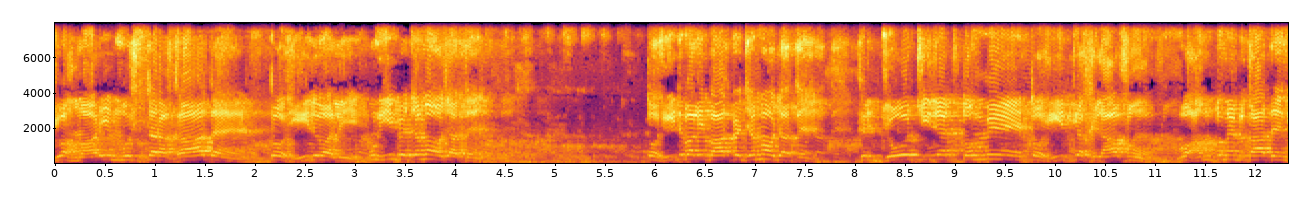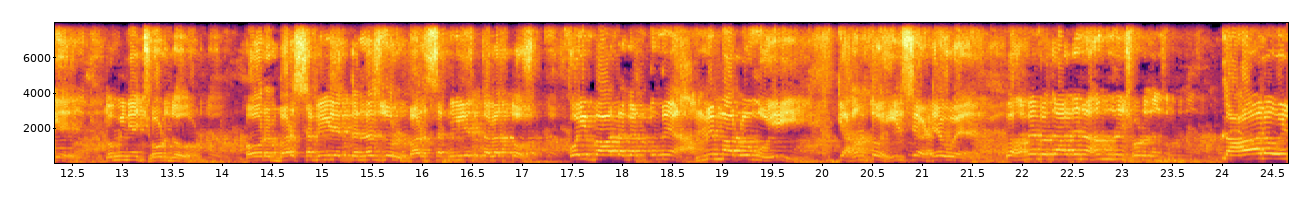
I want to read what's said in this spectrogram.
جو ہماری مشترکات ہیں، توحید والی انہیں پہ جمع ہو جاتے ہیں۔ توحید والی بات پہ جمع ہو جاتے ہیں۔ پھر جو چیزیں تم میں توحید کے خلاف ہوں، وہ ہم تمہیں بتا دیں گے۔ تم انہیں چھوڑ دو۔ اور برسبیل تنزل برسبیل تلطف، کوئی بات اگر تمہیں ہمیں معلوم ہوئی کہ ہم توحید سے ہٹے ہوئے ہیں تو ہمیں بتا دینا، ہم انہیں چھوڑ دیں۔ گے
